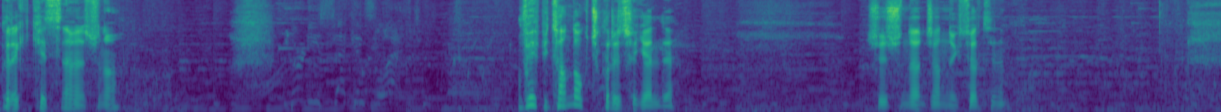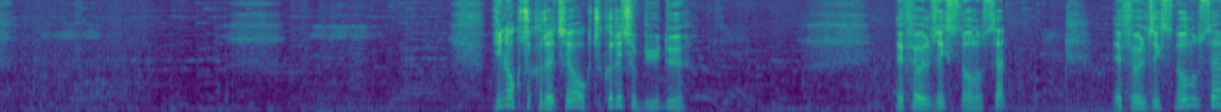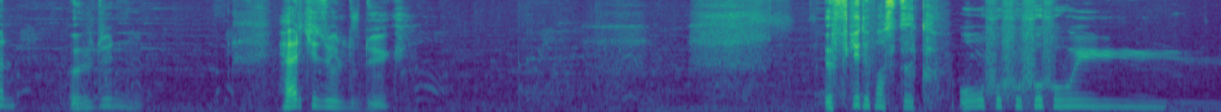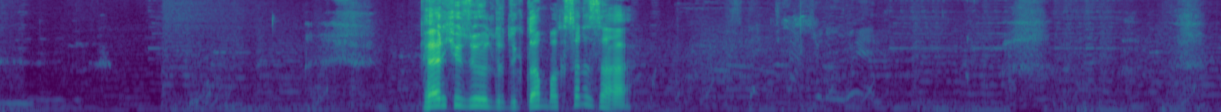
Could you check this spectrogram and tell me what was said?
Greg kessin hemen şunu. Ve bir tane de okçu kraliçe geldi. Şöyle şunların canını yükseltelim. Yine okçu kraliçe. Okçu kraliçe büyüdü. Efe öleceksin oğlum sen. Efe öleceksin oğlum sen. Öldün. Herkesi öldürdük. Öfke de bastık. Ohohohohoy. Herkesi öldürdük lan baksanıza.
